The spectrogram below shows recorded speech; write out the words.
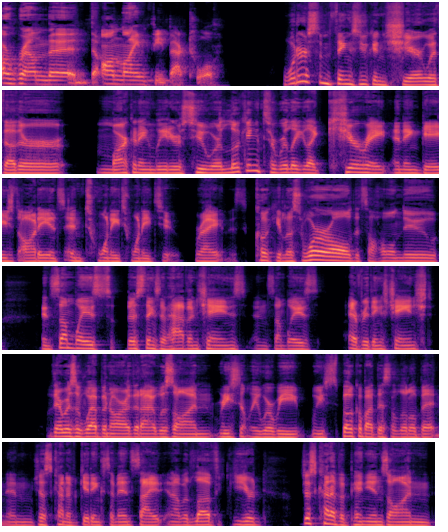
around the, the online feedback tool. What are some things you can share with other marketing leaders who are looking to really like curate an engaged audience in 2022, right? This cookieless world, it's a whole new in some ways there's things that haven't changed, in some ways everything's changed there was a webinar that I was on recently where we we spoke about this a little bit and just kind of getting some insight. And I would love your just kind of opinions on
